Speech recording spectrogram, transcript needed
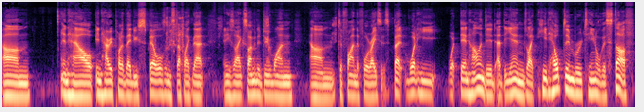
um, and how in Harry Potter they do spells and stuff like that. And he's like, "So I'm going to do one um, to find the four aces." But what he what Dan Harlan did at the end, like he'd helped him routine all this stuff,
